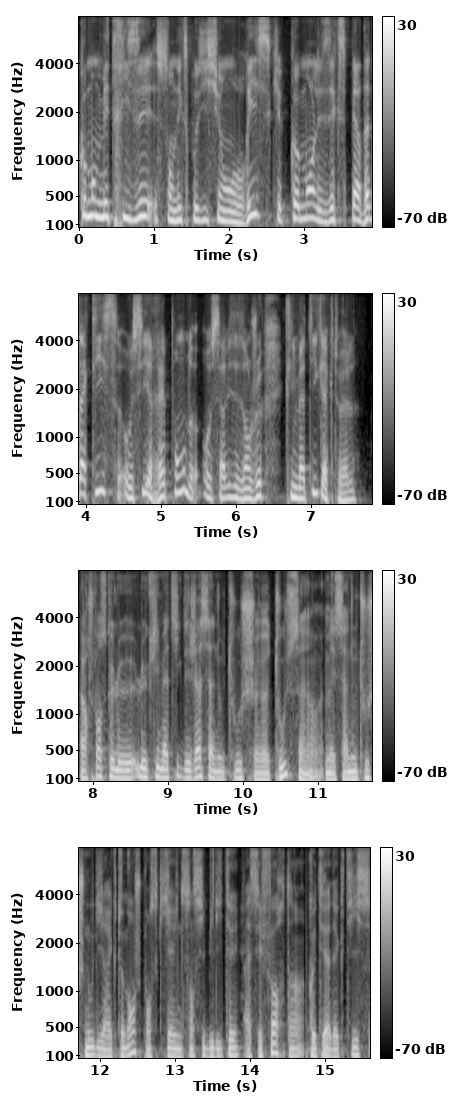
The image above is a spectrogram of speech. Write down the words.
Comment maîtriser son exposition aux risques? Comment les experts d'Adactis aussi répondent au service des enjeux climatiques actuels? Alors je pense que le, climatique déjà ça nous touche euh, tous, hein, mais ça nous touche nous directement. Je pense qu'il y a une sensibilité assez forte hein, côté Adactis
